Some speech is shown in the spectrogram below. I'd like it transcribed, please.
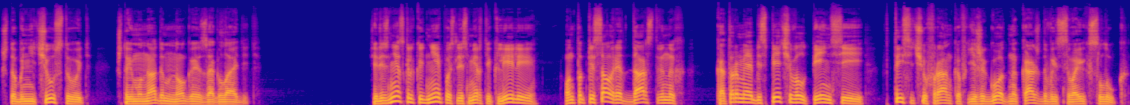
чтобы не чувствовать, что ему надо многое загладить. Через несколько дней после смерти Клелии он подписал ряд дарственных, которыми обеспечивал пенсией в тысячу франков ежегодно каждого из своих слуг.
